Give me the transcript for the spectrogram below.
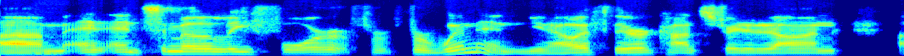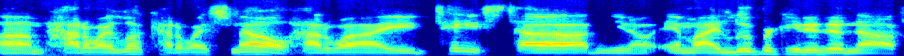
Um, and, and similarly for, for, for women, you know, if they're concentrated on um, how do I look, how do I smell, how do I taste, uh, you know, am I lubricated enough?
